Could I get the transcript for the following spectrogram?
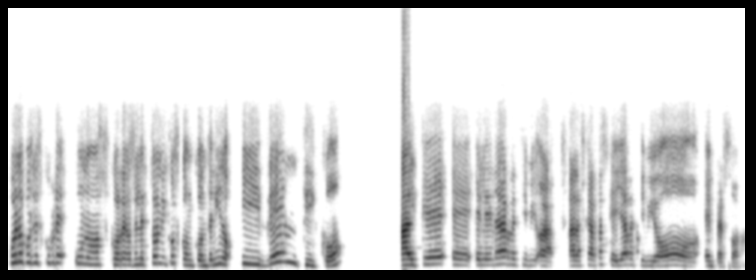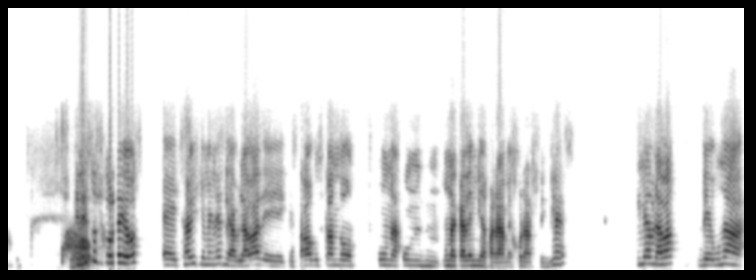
Bueno, pues descubre unos correos electrónicos con contenido idéntico al que eh, Elena recibió, a, las cartas que ella recibió en persona. En estos correos, eh, Xavi Jiménez le hablaba de que estaba buscando una, una academia para mejorar su inglés y le hablaba de una,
